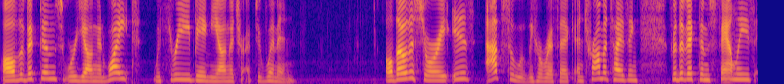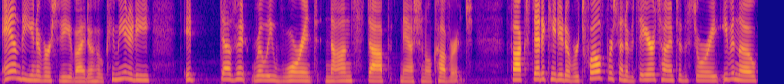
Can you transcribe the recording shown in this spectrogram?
All the victims were young and white, with three being young, attractive women. Although the story is absolutely horrific and traumatizing for the victims' families and the University of Idaho community, it doesn't really warrant nonstop national coverage. Fox dedicated over 12% of its airtime to the story, even though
